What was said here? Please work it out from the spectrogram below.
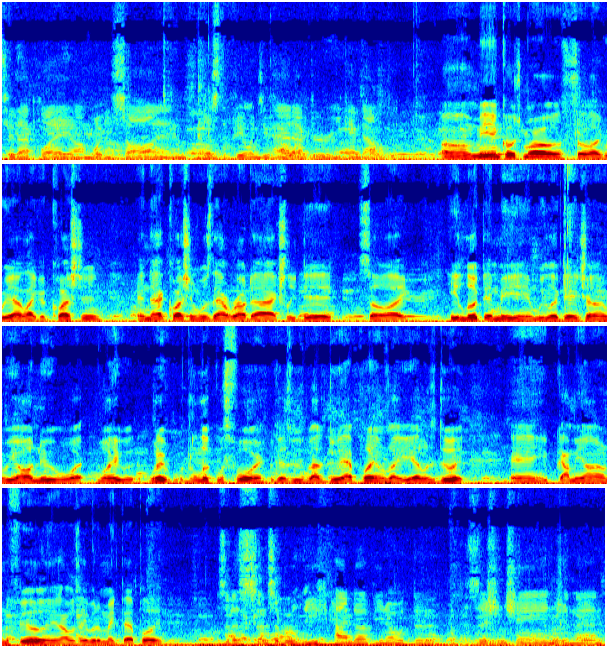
to that play, um, what you saw, and just the feelings you had after you came down with it. Um, me and Coach Marrow, so like we had like a question, and that question was that route that I actually did. So like he looked at me, and we looked at each other, and we all knew what what, he, what the look was for because we was about to do that play. I was like, yeah, let's do it, and he got me out on the field, and I was able to make that play. Was it a sense of relief, kind of, you know, with the, the position change and then,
